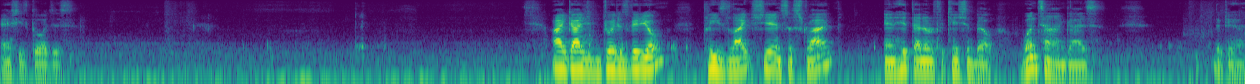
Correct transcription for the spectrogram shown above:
and she's gorgeous. Alright guys, if you enjoyed this video, please like, share, and subscribe. And hit that notification bell. One time, guys. Look at her.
